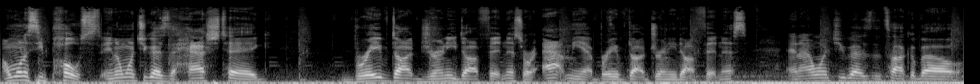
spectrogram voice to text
I want to see posts and I want you guys to hashtag brave.journey.fitness or at me at brave.journey.fitness and I want you guys to talk about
